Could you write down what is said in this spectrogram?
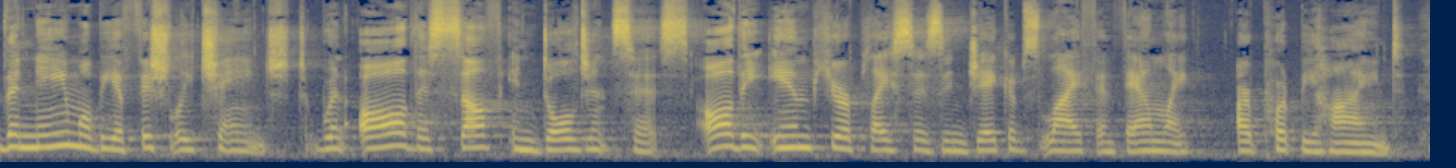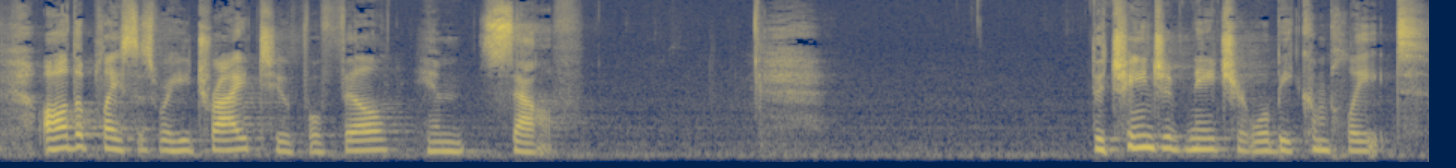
The name will be officially changed when all the self indulgences, all the impure places in Jacob's life and family are put behind, all the places where he tried to fulfill himself. The change of nature will be complete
